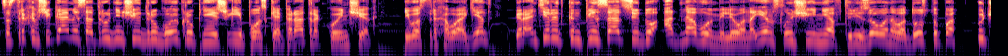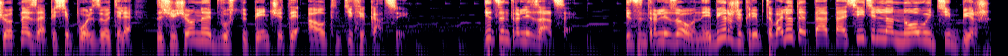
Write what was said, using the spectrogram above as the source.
со страховщиками сотрудничает другой крупнейший японский оператор CoinCheck. Его страховой агент гарантирует компенсацию до 1 миллиона йен в случае неавторизованного доступа к учетной записи пользователя, защищенной двухступенчатой аутентификацией. Децентрализация. Децентрализованные биржи криптовалют — это относительно новый тип бирж.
